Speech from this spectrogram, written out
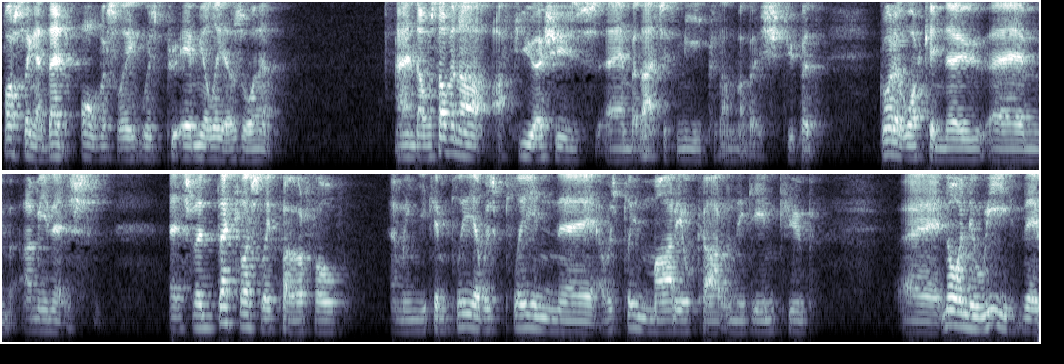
first thing I did obviously was put emulators on it, and I was having a, a few issues, um, but that's just me because I'm a bit stupid. Got it working now. Um, I mean, it's it's ridiculously powerful. I mean, you can play. I was playing. Uh, I was playing Mario Kart on the GameCube. Uh, not on the Wii, the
